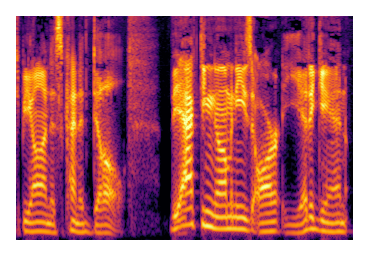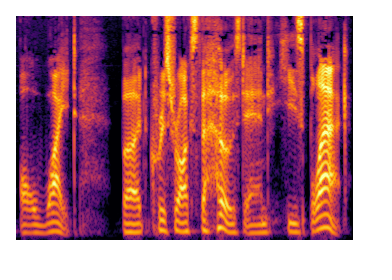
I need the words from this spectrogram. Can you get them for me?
to be honest, kind of dull. The acting nominees are, yet again, all white. But Chris Rock's the host, and he's black.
